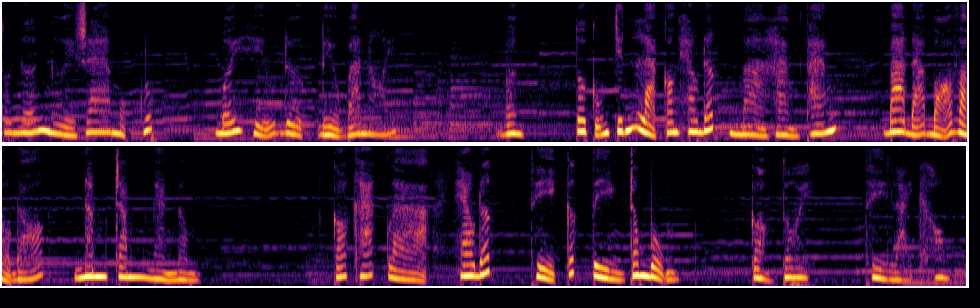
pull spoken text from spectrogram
Tôi ngớ người ra một lúc mới hiểu được điều ba nói. Vâng, tôi cũng chính là con heo đất mà hàng tháng ba đã bỏ vào đó 500 ngàn đồng. Có khác là heo đất thì cất tiền trong bụng, còn tôi thì lại không.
